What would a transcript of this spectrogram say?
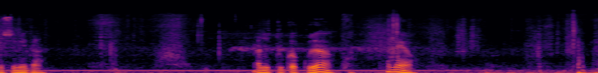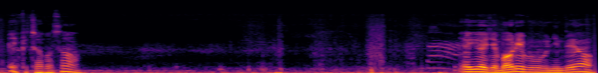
좋습니다. 아주 두껍고요. 편해요. 이렇게 접어서 여기가 이제 머리 부분인데요.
